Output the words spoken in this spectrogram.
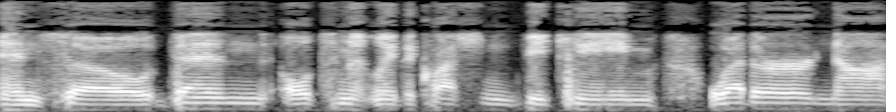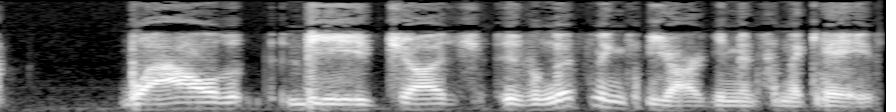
And so then ultimately the question became whether or not while the judge is listening to the arguments in the case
